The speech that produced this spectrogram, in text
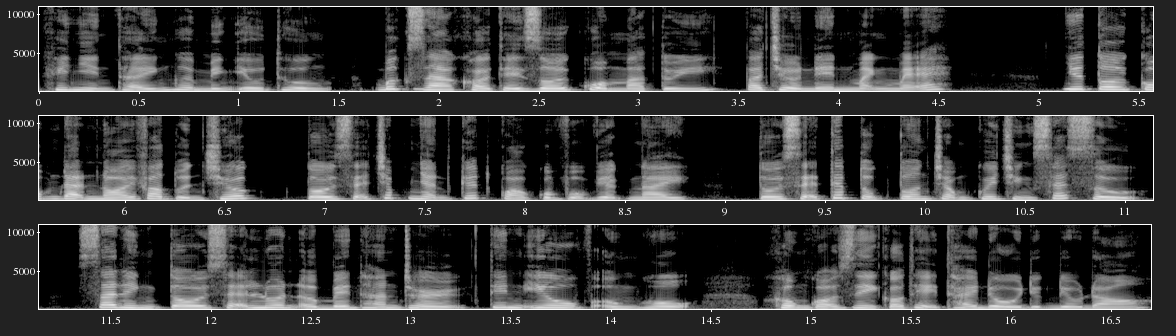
khi nhìn thấy người mình yêu thương bước ra khỏi thế giới của ma túy và trở nên mạnh mẽ. Như tôi cũng đã nói vào tuần trước, tôi sẽ chấp nhận kết quả của vụ việc này. Tôi sẽ tiếp tục tôn trọng quy trình xét xử. Gia đình tôi sẽ luôn ở bên Hunter, tin yêu và ủng hộ. Không có gì có thể thay đổi được điều đó.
